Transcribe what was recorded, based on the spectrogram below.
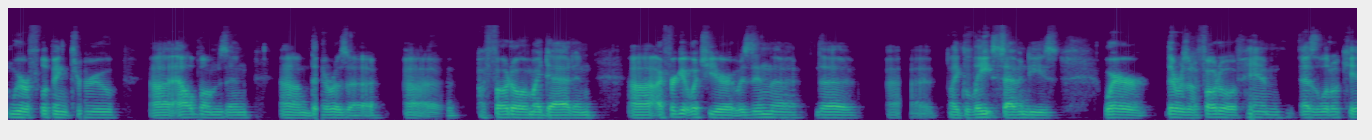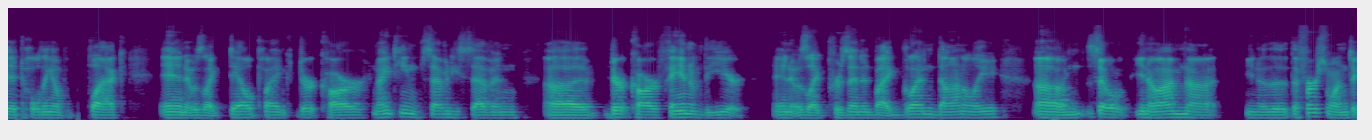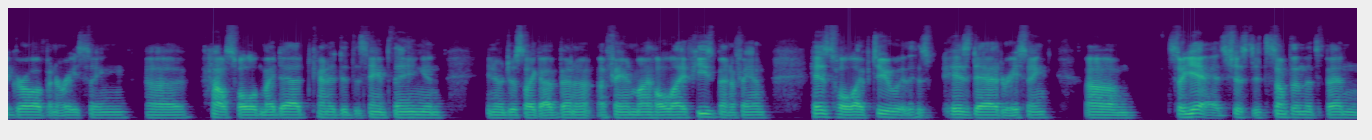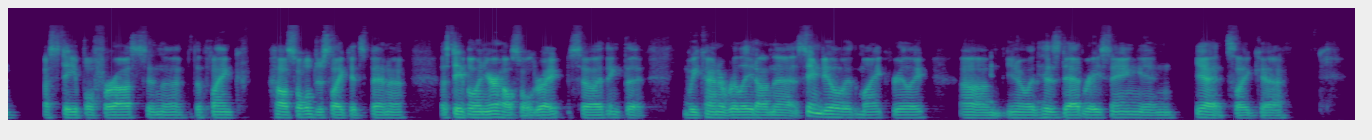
we were flipping through uh, albums and um, there was a, a, a photo of my dad. And uh, i forget which year. It was in the the uh, like late 70s where there was a photo of him as a little kid holding up a plaque and it was like Dale Planck dirt car 1977 uh, dirt car fan of the year. And it was like presented by Glenn Donnelly. Um, so you know I'm not you know the the first one to grow up in a racing uh, household. My dad kind of did the same thing. And you know just like I've been a, a fan my whole life he's been a fan his whole life too with his his dad racing. Um, so yeah, it's just it's something that's been a staple for us in the the Planck household, just like it's been a, a staple in your household, right? So I think that we kind of relate on that. Same deal with Mike, really. Um, you know, with his dad racing, and yeah, it's like, uh,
